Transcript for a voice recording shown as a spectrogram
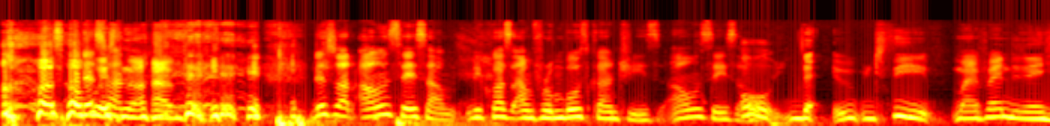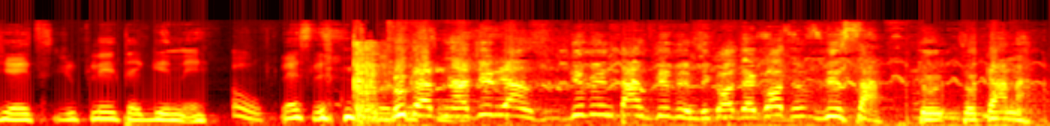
What's up This one, not happy? this one, I won't say some because I'm from both countries. I won't say some. Oh, the, see, my friend didn't hear it. You play it again. Eh? Oh. Let's listen. To the Look at. Nigerians giving Thanksgiving because they got a visa to, to Ghana.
